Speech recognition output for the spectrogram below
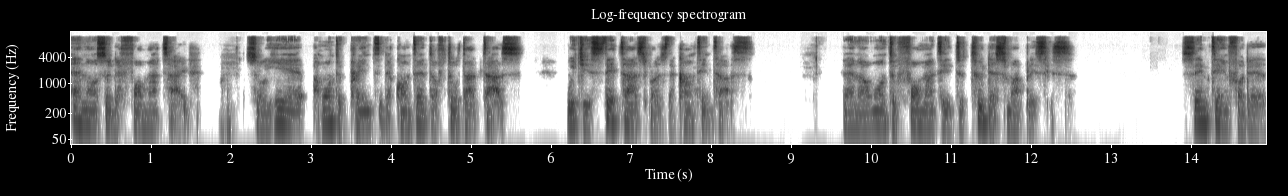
and also the format type. So here I want to print the content of total task, which is state task plus the counting task. Then I want to format it to two decimal places. Same thing for the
